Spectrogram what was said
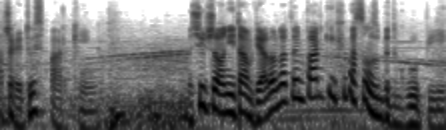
A czekaj, tu jest parking. Myślisz, że oni tam wjadą na ten parking? Chyba są zbyt głupi.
